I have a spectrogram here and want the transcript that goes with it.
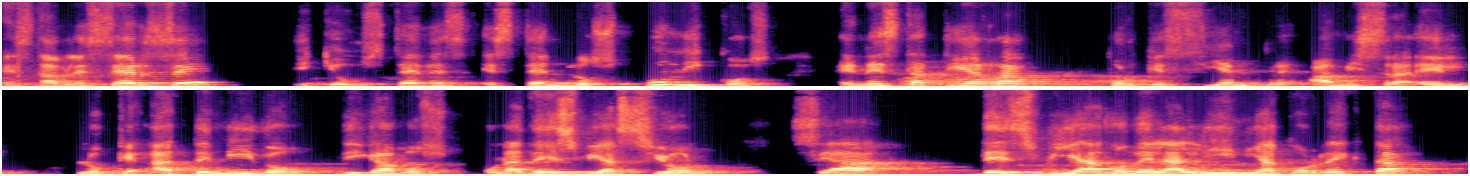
establecerse y que ustedes estén los únicos en esta tierra porque siempre a Israel lo que ha tenido, digamos, una desviación, se ha desviado de la línea correcta,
